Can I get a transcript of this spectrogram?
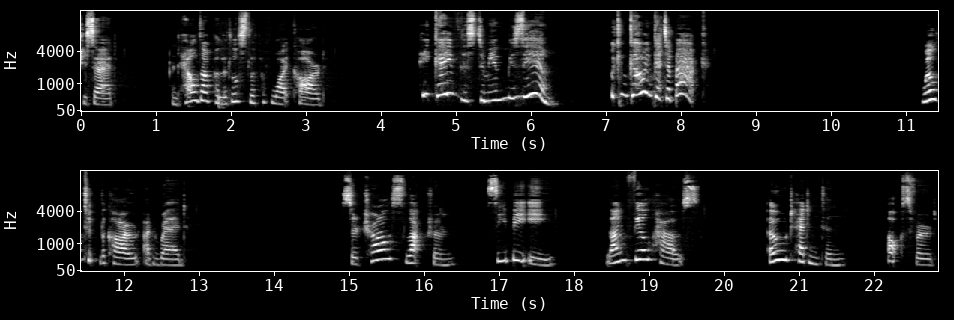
she said, and held up a little slip of white card. He gave this to me in the museum. We can go and get it back. Will took the card and read Sir Charles Latrom, CBE, Limefield House, Old Headington, Oxford.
